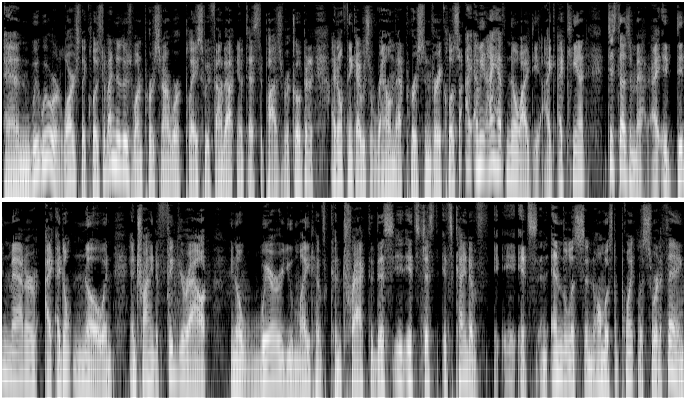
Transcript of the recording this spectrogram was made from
and we, we were largely closed up. I knew there was one person in our workplace we found out, you know, tested positive for COVID, but I don't think I was around that person very close. I, I mean, I have no idea. I, I can't, it just doesn't matter. I, it didn't matter. I, I don't know. And, and trying to figure out, you know, where you might have contracted this, it, it's just, it's kind of, it's an endless and almost a pointless sort of thing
